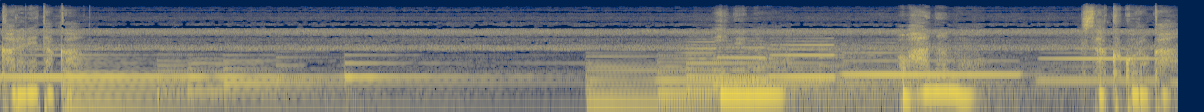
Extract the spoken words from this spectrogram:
刈られたか花も咲く頃か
